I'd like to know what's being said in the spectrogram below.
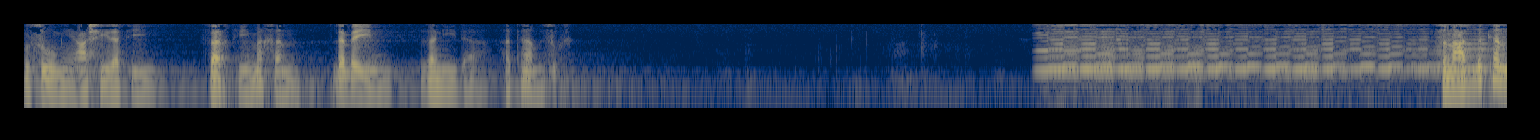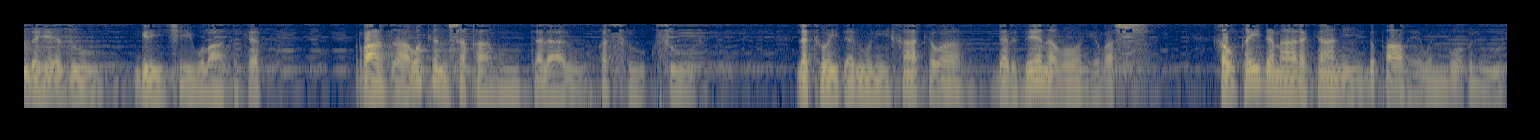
ڕسومی عەشیرەتی فەرقی مەخەن لە بەینی غەنیدا هەتا مزور سنعت بکەن بە هێز و گریکی وڵاتەکەت ڕازاوە کەن شەقام و تەلار و قەسر و قسور لە تۆی دەروونی خاکەوە دەربێنە ڕۆنی ڕەش خەڵتەی دەمارەکانی بپاڵێون بۆ بلور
